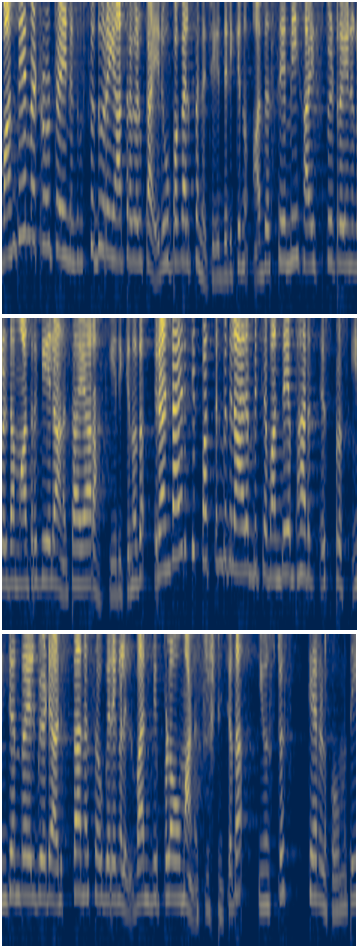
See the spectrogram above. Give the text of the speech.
വന്ദേ മെട്രോ ട്രെയിൻ ഹ്രസ്വദൂര യാത്രകൾക്കായി രൂപകൽപ്പന ചെയ്തിരിക്കുന്നു. അത് സെമി ഹൈസ്പീഡ് ട്രെയിനുകളുടെ മാതൃകയിലാണ് തയ്യാറാക്കിയിരിക്കുന്നത്. രണ്ടായിരത്തി പത്തൊൻപതിൽ ആരംഭിച്ച വന്ദേ ഭാരത് എക്സ്പ്രസ് ഇന്ത്യൻ റെയിൽവേയുടെ അടിസ്ഥാന സൗകര്യങ്ങളിൽ വൻ വിപ്ലവമാണ് സൃഷ്ടിച്ചത്. ന്യൂസ് ഡെസ്ക് കേരള കൗമുദി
